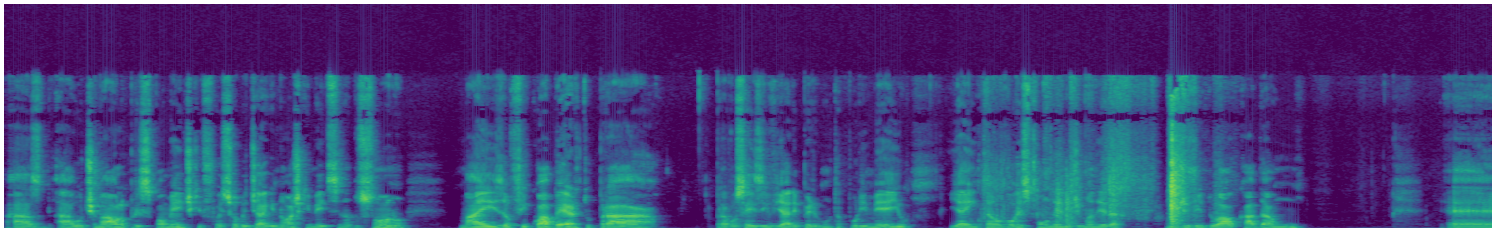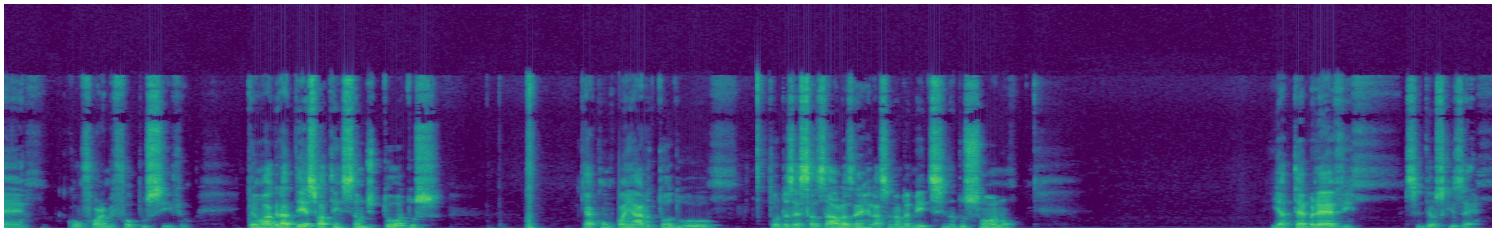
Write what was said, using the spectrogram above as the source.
às, à última aula, principalmente, que foi sobre diagnóstico e medicina do sono. Mas eu fico aberto para vocês enviarem pergunta por e-mail e aí então eu vou respondendo de maneira individual cada um, é, conforme for possível. Então eu agradeço a atenção de todos que acompanharam todo todas essas aulas né, relacionadas à medicina do sono. E até breve, se Deus quiser.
